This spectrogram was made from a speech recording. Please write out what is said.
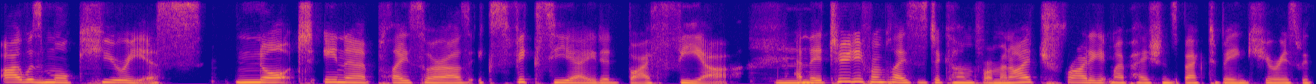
I was more curious, not in a place where I was asphyxiated by fear. Mm. And they're two different places to come from. And I try to get my patients back to being curious with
